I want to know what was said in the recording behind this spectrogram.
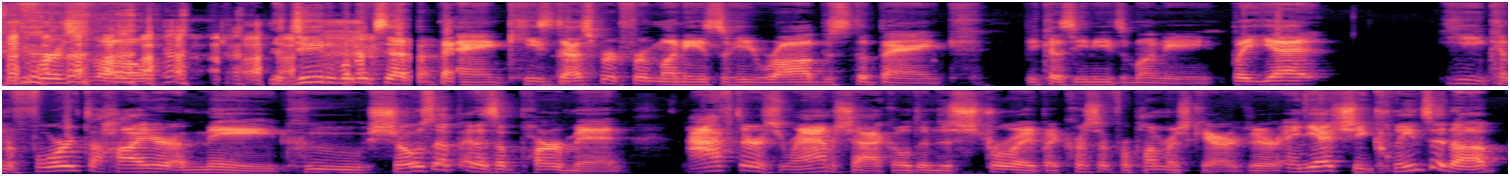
First of all, the dude works at a bank. He's desperate for money, so he robs the bank because he needs money. But yet, he can afford to hire a maid who shows up at his apartment after it's ramshackled and destroyed by Christopher Plummer's character, and yet she cleans it up,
